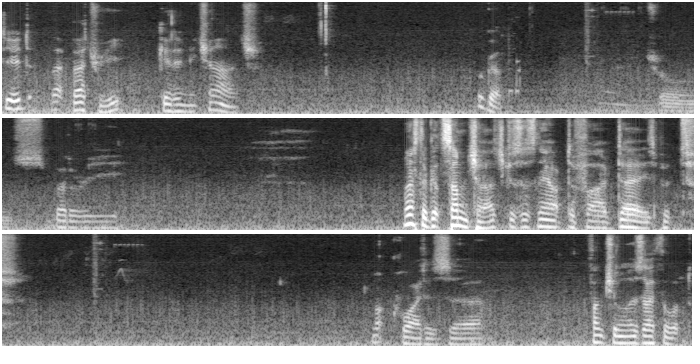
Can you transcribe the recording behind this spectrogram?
Did that battery get any charge? Oh god. Controls, battery... Must have got some charge because it's now up to five days, but not quite as uh, functional as I thought.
